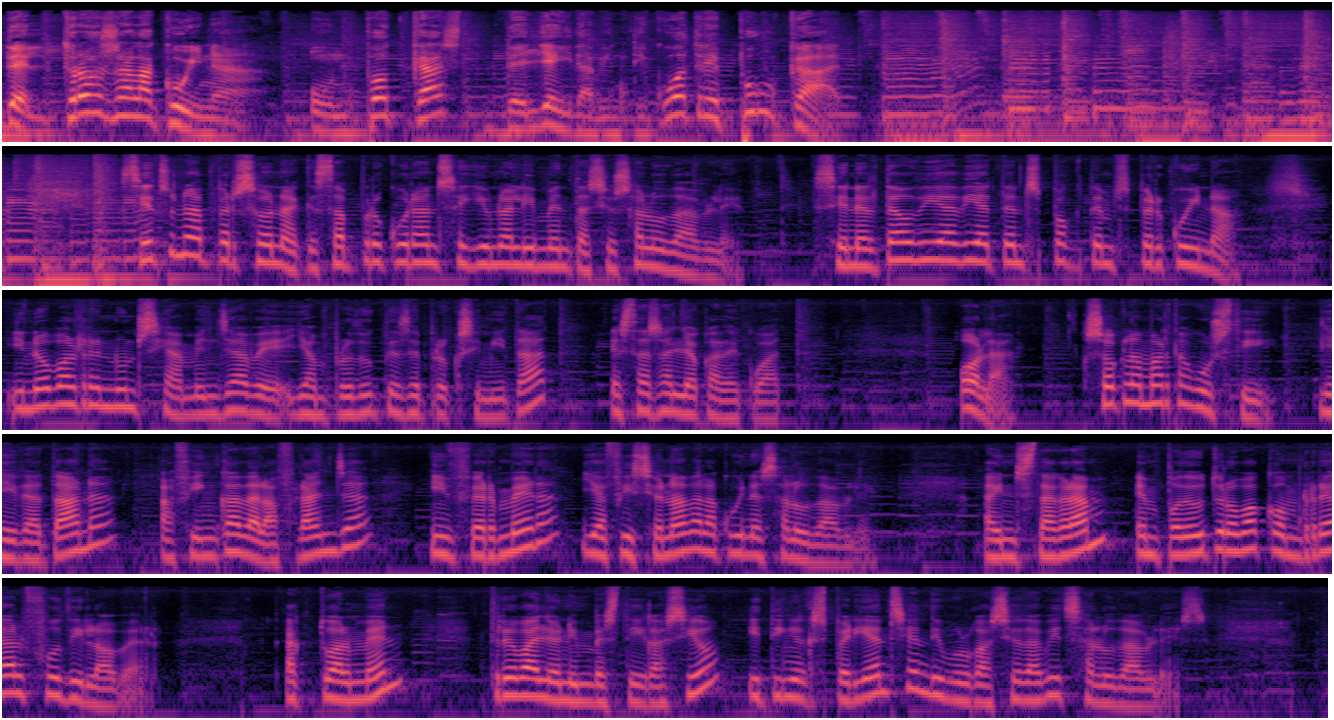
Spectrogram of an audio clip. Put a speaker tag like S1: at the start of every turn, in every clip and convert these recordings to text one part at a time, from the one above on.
S1: Del tros a la cuina, un podcast de lleida24.cat.
S2: Si ets una persona que està procurant seguir una alimentació saludable, si en el teu dia a dia tens poc temps per cuinar i no vols renunciar a menjar bé i amb productes de proximitat, estàs al lloc adequat. Hola, sóc la Marta Agustí, lleidatana, afincada a la franja, infermera i aficionada a la cuina saludable. A Instagram em podeu trobar com Real Foodie Lover. Actualment, treballo en investigació i tinc experiència en divulgació d'hàbits saludables.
